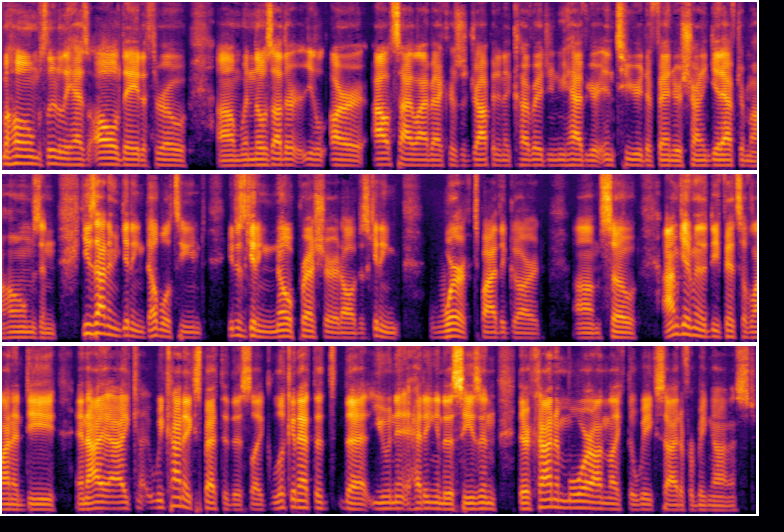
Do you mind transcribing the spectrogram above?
Mahomes literally has all day to throw. Um, when those other our outside linebackers are dropping into coverage, and you have your interior defenders trying to get after Mahomes, and he's not even getting double teamed. He's just getting no pressure at all, just getting worked by the guard. Um, so I'm giving the defensive line a D, and I, I we kind of expected this. Like looking at the that unit heading into the season, they're kind of more on like the weak side, if we're being honest.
